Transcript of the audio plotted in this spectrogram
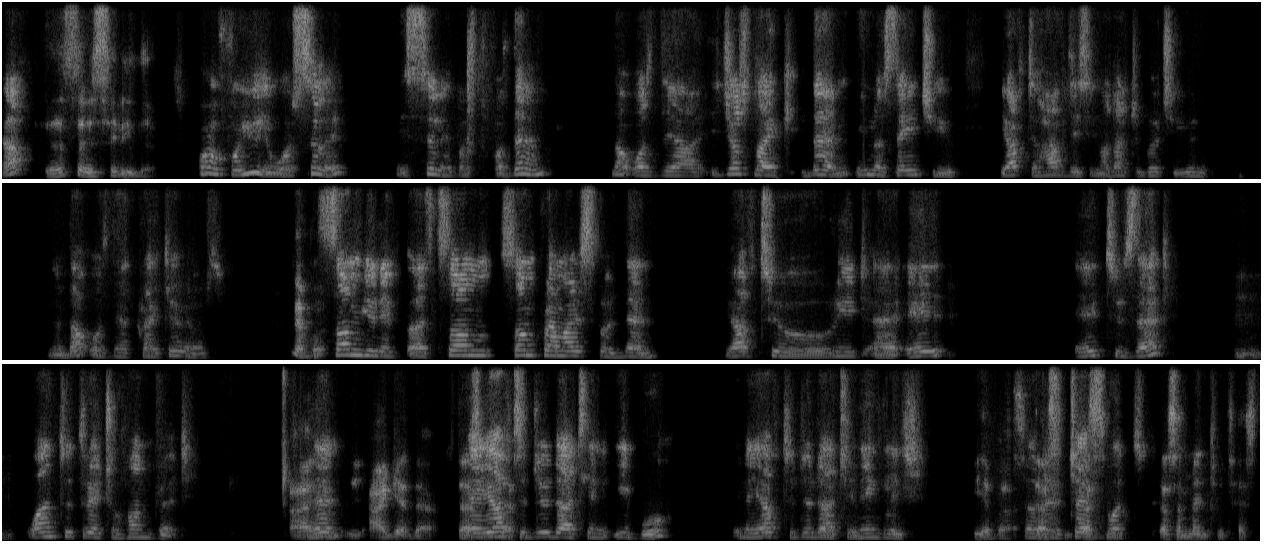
Yeah? That's so silly though. Well, for you, it was silly. It's silly, but for them, that was their. It's just like them, you know, saying to you, you have to have this in order to go to uni. And that was their criteria. Yeah, but Some uni, uh, some some primary school, then you have to read uh, A, A to Z, Mhm. one, two, three to hundred. I, Then- I get that. That's, you have to do that in Igbo. You know, you have to do that in English. yeah, but So that's, they that's, what that's a mental test.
